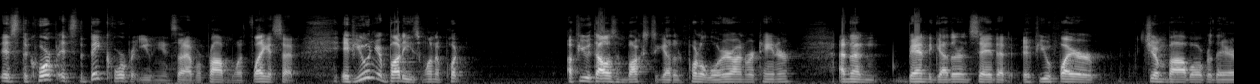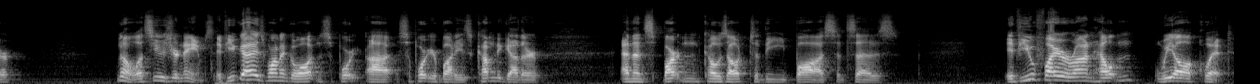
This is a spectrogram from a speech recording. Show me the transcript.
it's the corp it's the big corporate unions that I have a problem with. Like I said, if you and your buddies want to put a few thousand bucks together and put a lawyer on retainer, and then band together and say that if you fire Jim Bob over there, no, let's use your names. If you guys want to go out and support uh, support your buddies, come together, and then Spartan goes out to the boss and says, "If you fire Ron Helton, we all quit."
